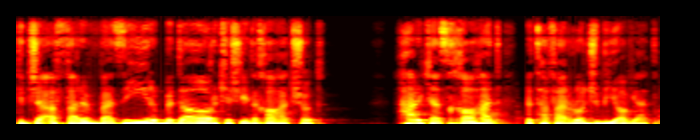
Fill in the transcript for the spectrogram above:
که جعفر وزیر به دار کشیده خواهد شد. هر کس خواهد به تفرج بیاید.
